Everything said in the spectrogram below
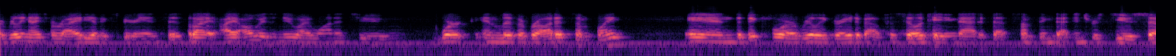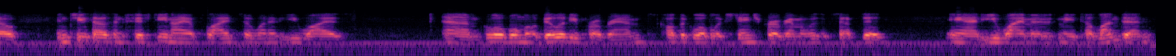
a, really nice variety of experiences. But I, I always knew I wanted to work and live abroad at some point. And the Big Four are really great about facilitating that if that's something that interests you. So in 2015, I applied to one of EY's um, global mobility programs called the Global Exchange Program and was accepted. And EY moved me to London.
